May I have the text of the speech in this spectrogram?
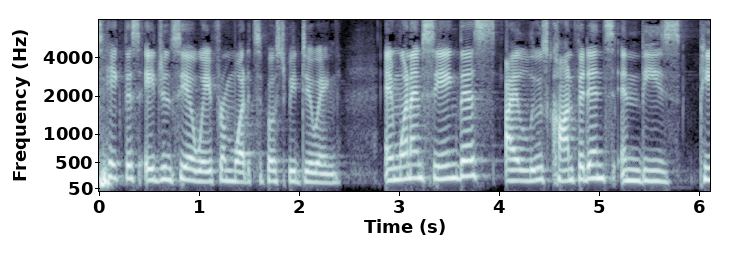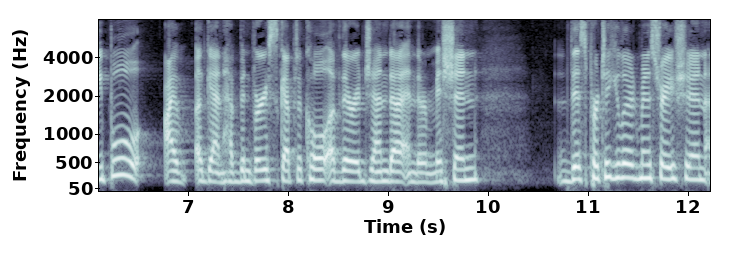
take this agency away from what it's supposed to be doing. And when I'm seeing this, I lose confidence in these people. I, again, have been very skeptical of their agenda and their mission. This particular administration,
